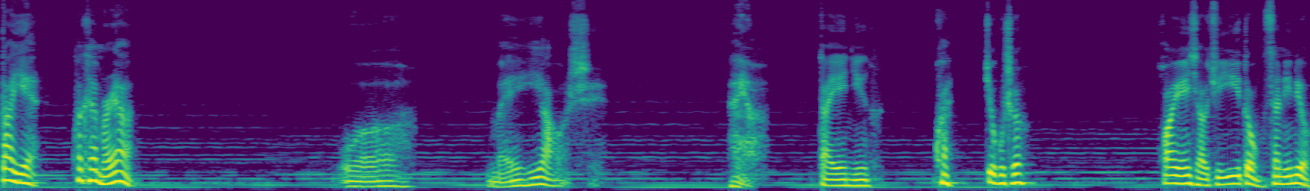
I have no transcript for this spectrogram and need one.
大爷，快开门呀！我没钥匙。哎呀，大爷您，快救护车！花园小区一栋三零六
